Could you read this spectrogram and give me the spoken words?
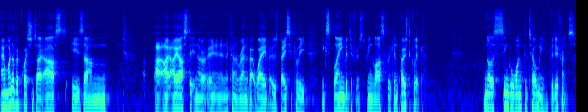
And one of the questions I asked is. Um, I, asked it in a, in a kind of roundabout way, but it was basically explain the difference between last click and post click. Not a single one could tell me the difference.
